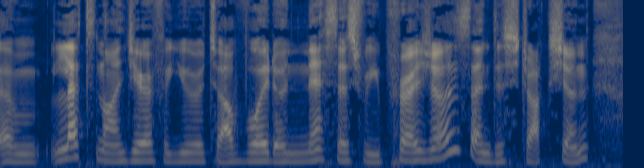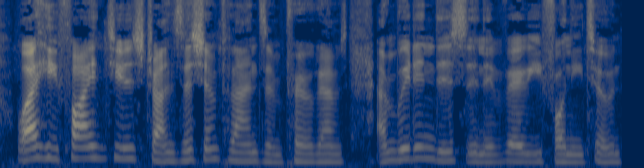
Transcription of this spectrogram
um, left Nigeria for Europe to avoid unnecessary pressures and distraction, while he fine-tunes transition plans and programs. I'm reading this in a very funny tone,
